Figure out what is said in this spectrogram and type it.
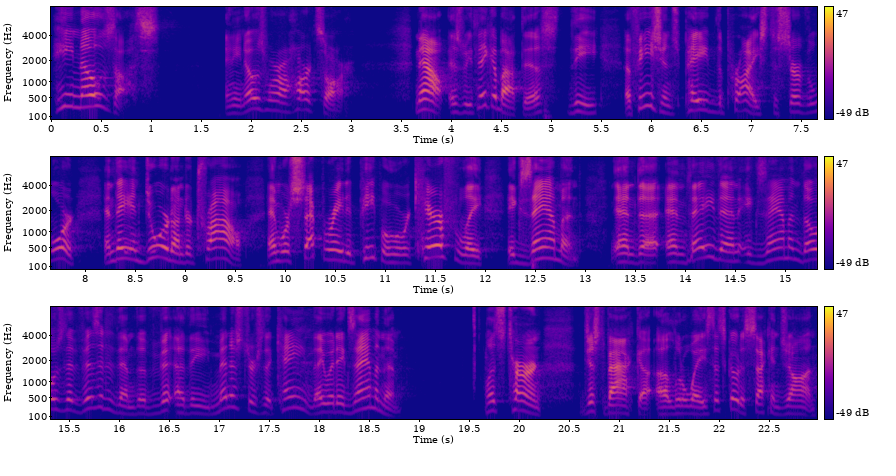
He knows us, and He knows where our hearts are. Now, as we think about this, the Ephesians paid the price to serve the Lord, and they endured under trial and were separated people who were carefully examined. And, uh, and they then examined those that visited them, the, uh, the ministers that came, they would examine them. Let's turn just back a, a little ways. Let's go to Second John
